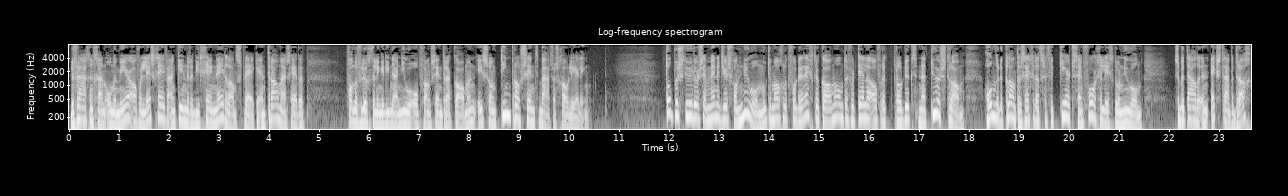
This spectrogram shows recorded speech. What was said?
De vragen gaan onder meer over lesgeven aan kinderen die geen Nederlands spreken en trauma's hebben. Van de vluchtelingen die naar nieuwe opvangcentra komen is zo'n 10% basisschoolleerling. Topbestuurders en managers van Nuon moeten mogelijk voor de rechter komen om te vertellen over het product Natuurstroom. Honderden klanten zeggen dat ze verkeerd zijn voorgelicht door Nuon. Ze betaalden een extra bedrag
